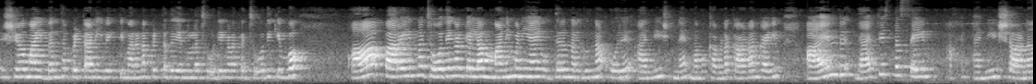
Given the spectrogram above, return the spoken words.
വിഷയവുമായി ബന്ധപ്പെട്ടാണ് ഈ വ്യക്തി മരണപ്പെട്ടത് എന്നുള്ള ചോദ്യങ്ങളൊക്കെ ചോദിക്കുമ്പോൾ ആ പറയുന്ന ചോദ്യങ്ങൾക്കെല്ലാം മണിമണിയായി ഉത്തരം നൽകുന്ന ഒരു അനീഷിനെ നമുക്ക് അവിടെ കാണാൻ കഴിയും. And that is the same ആണ്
